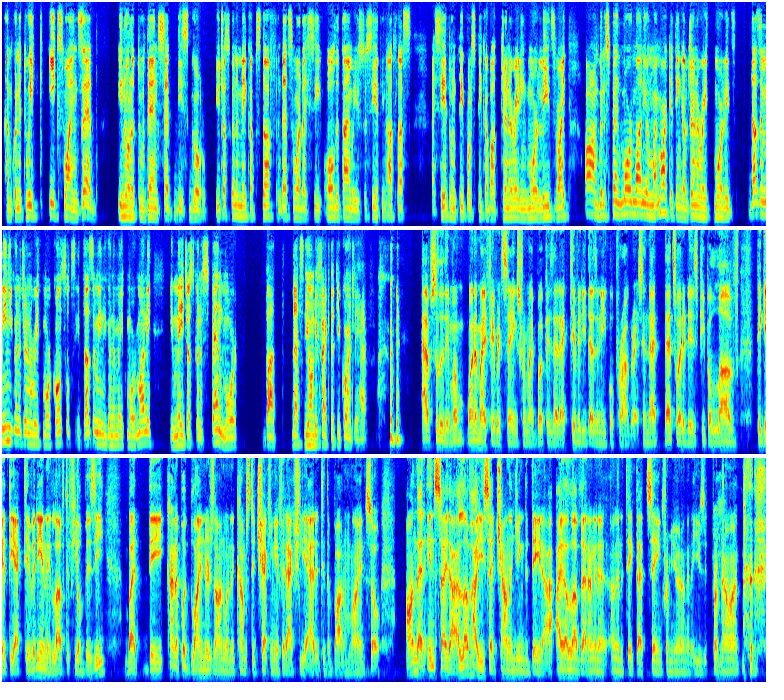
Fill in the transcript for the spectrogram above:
I'm going to tweak X, Y, and Z in order to then set this goal. You're just going to make up stuff. And that's what I see all the time. I used to see it in Atlas. I see it when people speak about generating more leads, right? Oh, I'm going to spend more money on my marketing. I'll generate more leads. Doesn't mean you're going to generate more consults. It doesn't mean you're going to make more money. You may just going to spend more, but that's the only fact that you currently have. Absolutely. One of my favorite sayings from my book is that activity doesn't equal progress. And that that's what it is. People love to get the activity and they love to feel busy, but they kind of put blinders on when it comes to checking if it actually added to the bottom line. So on that insight, I love how you said challenging the data. I, I love that. I'm gonna I'm gonna take that saying from you and I'm gonna use it from now on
